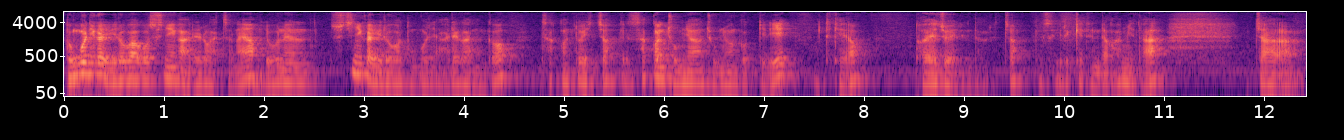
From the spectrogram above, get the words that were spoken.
동건이가 위로 가고 수진이가 아래로 갔잖아요. 이번에는 수진이가 위로 가고 동건이 아래 가는 거 사건 또 있죠. 그래서 사건 종료한 종료한 것끼리 어떻게 해요? 더해줘야 된다 그랬죠. 그래서 이렇게 된다고 합니다. 자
